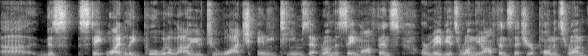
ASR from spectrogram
uh, this statewide league pool would allow you to watch any teams that run the same offense, or maybe it's run the offense that your opponents run,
